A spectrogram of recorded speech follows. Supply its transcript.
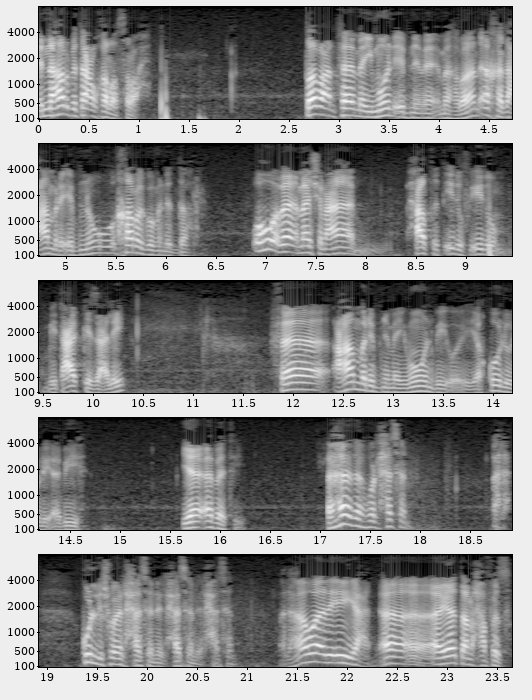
النهار بتاعه خلاص راح. طبعا فميمون ابن مهران أخذ عمرو ابنه وخرجوا من الدار وهو بقى ماشي معاه حاطط إيده في إيده بيتعكز عليه. فعمرو بن ميمون يقول لأبيه يا أبتي أهذا هو الحسن؟ ألا كل شوية الحسن الحسن الحسن. ألا هو إيه يعني؟ آيات أنا حافظها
